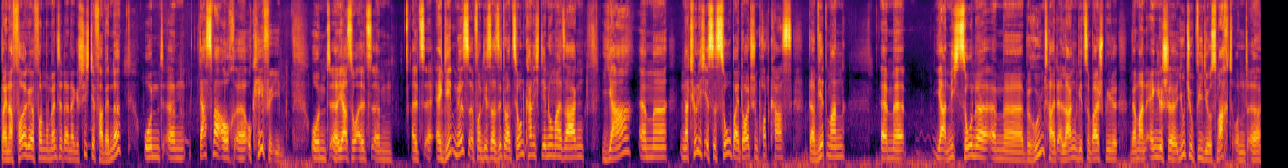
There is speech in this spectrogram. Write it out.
bei einer Folge von Momente deiner Geschichte verwende. Und ähm, das war auch äh, okay für ihn. Und äh, ja, so als ähm, als äh, Ergebnis äh, von dieser Situation kann ich dir nur mal sagen, ja, ähm, äh, natürlich ist es so bei deutschen Podcasts, da wird man ähm, äh, ja nicht so eine ähm, äh, Berühmtheit erlangen, wie zum Beispiel, wenn man englische YouTube-Videos macht und äh,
